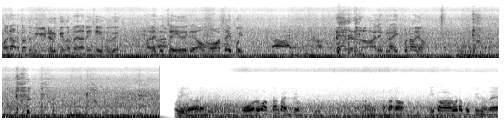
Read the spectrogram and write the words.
അവനക്കത് വീഡിയോ എടുക്കുന്നുണ്ട്. ഞാൻ ചെയ്തത്. അല്ല ചെയ്ത്? ചെയ്ത് അവൻ മോശമായി പോയി ആ, ആലോചിച്ചില്ല. ആരെങ്കിലും ആയിക്കോട്ടെ അവനോ കുഴികളാണ്. റോഡ് മൊത്തം കല്ലും. കണ്ടോ? ഈ കാറോടെ കുത്തി നിന്നേ.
